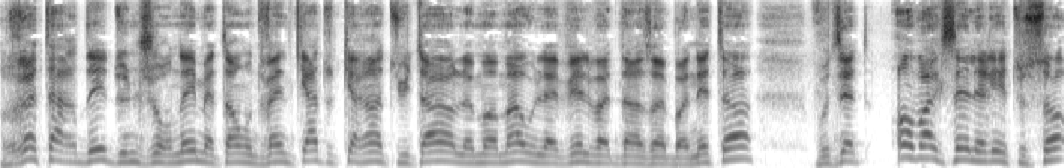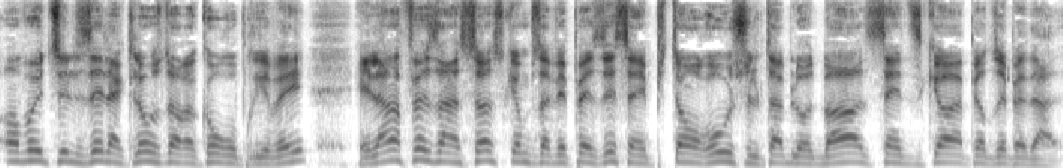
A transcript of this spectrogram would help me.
retarder d'une journée, mettons, de 24 ou de 48 heures, le moment où la ville va être dans un bon état. Vous dites, on va accélérer tout ça, on va utiliser la clause de recours au privé. Et là, en faisant ça, c'est comme vous avez pesé, c'est un piton rouge sur le tableau de base, le syndicat a perdu les pédales.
